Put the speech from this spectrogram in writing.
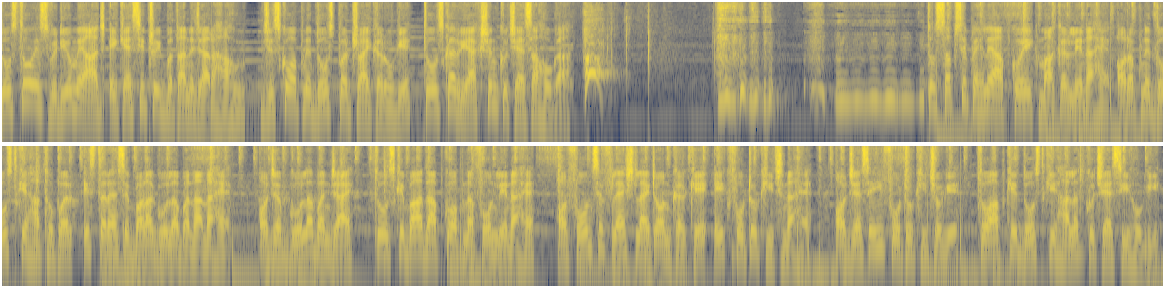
दोस्तों, इस वीडियो में आज एक ऐसी ट्रिक बताने जा रहा हूँ, जिसको अपने दोस्त पर ट्राई करोगे तो उसका रिएक्शन कुछ ऐसा होगा। तो सबसे पहले आपको एक मार्कर लेना है और अपने दोस्त के हाथों पर इस तरह से बड़ा गोला बनाना है। और जब गोला बन जाए तो उसके बाद आपको अपना फ़ोन लेना है और फ़ोन से फ्लैश लाइट ऑन करके एक फ़ोटो खींचना है। और जैसे ही फ़ोटो खींचोगे तो आपके दोस्त की हालत कुछ ऐसी होगी।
